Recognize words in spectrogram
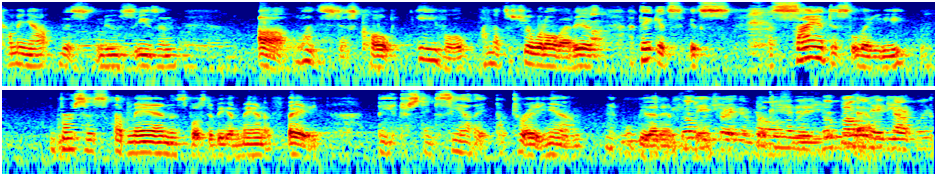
coming out this new season. Uh, one's just called Evil. I'm not so sure what all that is. I think it's it's a scientist lady versus a man that's supposed to be a man of faith. Be interesting to see how they portray him. It won't be that interesting. They'll interesting. betray him He'll be an falsely. idiot. He'll He's probably an be idiot. Catholic.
